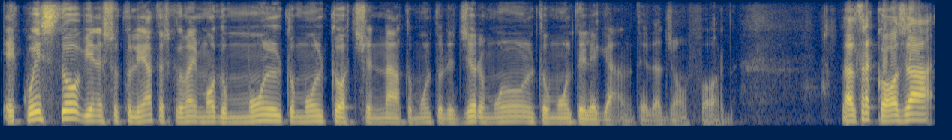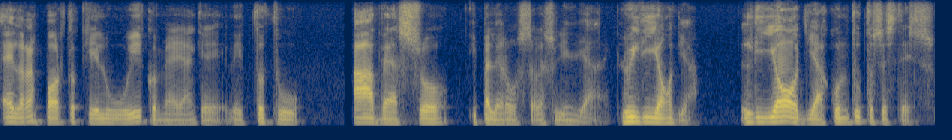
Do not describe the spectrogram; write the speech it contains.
E questo viene sottolineato secondo me in modo molto molto accennato, molto leggero e molto molto elegante da John Ford. L'altra cosa è il rapporto che lui, come hai anche detto tu, ha verso i pelle rosse, verso gli indiani. Lui li odia, li odia con tutto se stesso.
